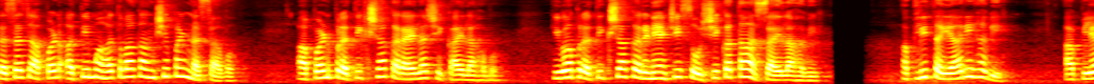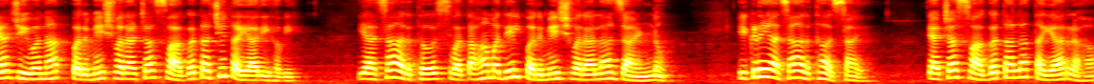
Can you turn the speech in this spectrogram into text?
तसंच आपण अतिमहत्त्वाकांक्षी पण नसावं. आपण प्रतीक्षा करायला शिकायला हवं. किंवा प्रतीक्षा करण्याची सोशिकता असायला हवी. आपली तयारी हवी. आपल्या जीवनात परमेश्वराच्या स्वागताची तयारी हवी. याचा अर्थ स्वतःमधील परमेश्वराला जाणणं. इकडे याचा अर्थ असा आहे. त्याच्या स्वागताला तयार राहा.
